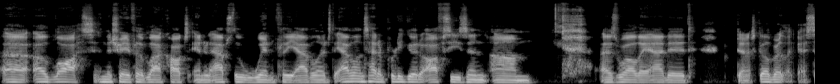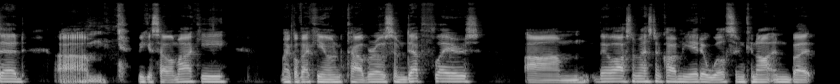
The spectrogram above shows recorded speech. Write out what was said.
uh, a loss in the trade for the Blackhawks and an absolute win for the Avalanche. The Avalanche had a pretty good offseason um, as well. They added Dennis Gilbert, like I said, um, Mika Salomaki, Michael Vecchione, Kyle Burroughs, some depth players. Um, they lost Namestnikov, Nieto, Wilson, Connauton, but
